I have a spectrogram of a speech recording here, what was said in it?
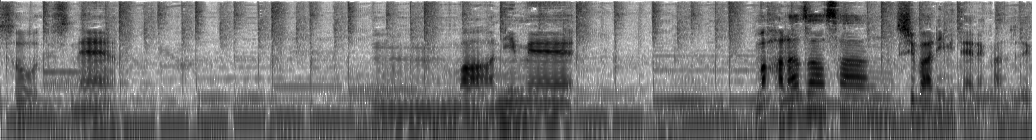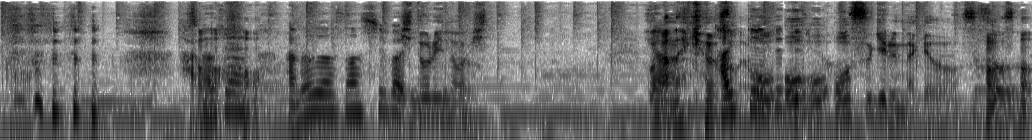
そうですねまあアニメまあ花澤さん縛りみたいな感じでこう 花澤さん縛り一人のひいやわかんないけどそ大のおお多すぎるんだけどそそう。うその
